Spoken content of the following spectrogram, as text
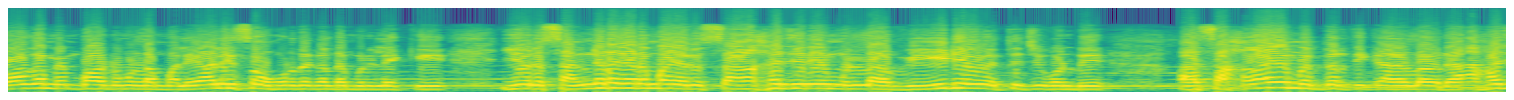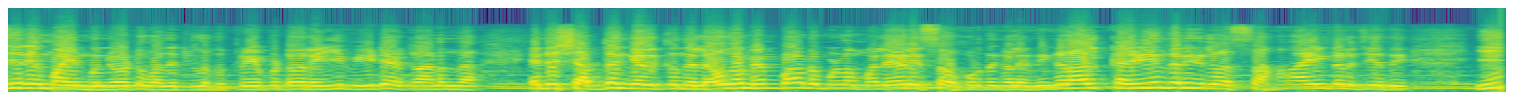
ലോകമെമ്പാടുമുള്ള മലയാളി സൗഹൃദങ്ങളുടെ മുന്നിലേക്ക് ഈ ഒരു സങ്കടകരമായ ഒരു സാഹചര്യമുള്ള വീഡിയോ എത്തിച്ചുകൊണ്ട് ആ സഹായം അഭ്യർത്ഥിക്കാനുള്ള ഒരു സാഹചര്യമായി മുന്നോട്ട് വന്നിട്ടുള്ളത്. പ്രിയപ്പെട്ടവരെ ഈ വീഡിയോ കാണുന്ന എന്റെ ശബ്ദം കേൾക്കുന്ന ലോകമെമ്പാടുമുള്ള മലയാളി സൗഹൃദങ്ങളെ നിങ്ങളാൽ കഴിയുന്ന രീതിയിലുള്ള സഹായങ്ങൾ ചെയ്ത് ഈ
